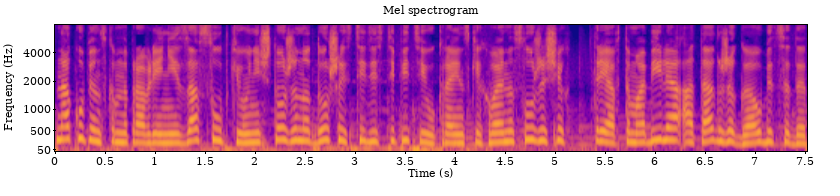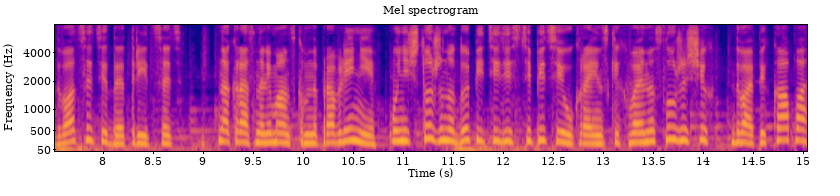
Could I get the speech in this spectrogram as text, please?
На Купинском направлении за сутки уничтожено до 65 украинских военнослужащих, три автомобиля, а также гаубицы Д-20 и Д-30. На Краснолиманском направлении уничтожено до 55 украинских военнослужащих, два пикапа,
